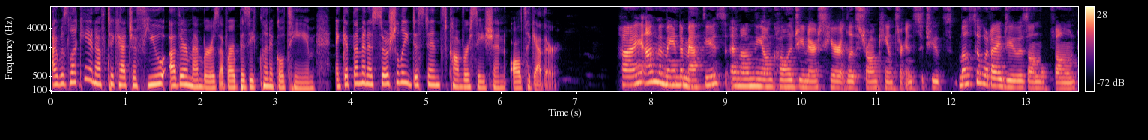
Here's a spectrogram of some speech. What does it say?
I was lucky enough to catch a few other members of our busy clinical team and get them in a socially distanced conversation all together. Hi, I'm Amanda Matthews, and I'm the oncology nurse here at Livestrong Cancer Institutes. Most of what I do is on the phone.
